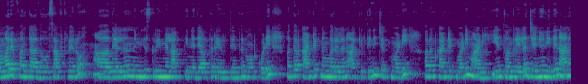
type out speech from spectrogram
ಎಂ ಆರ್ ಎಫ್ ಅಂತ ಅದು ಸಾಫ್ಟ್ವೇರು ಅದೆಲ್ಲ ನಿಮಗೆ ಸ್ಕ್ರೀನ್ ಮೇಲೆ ಹಾಕ್ತೀನಿ, ಅದು ಯಾವ ಥರ ಇರುತ್ತೆ ಅಂತ ನೋಡ್ಕೊಳ್ಳಿ. ಮತ್ತು ಅವ್ರ ಕಾಂಟ್ಯಾಕ್ಟ್ ನಂಬರ್ ಎಲ್ಲನೂ ಹಾಕಿರ್ತೀನಿ ಚೆಕ್ ಮಾಡಿ, ಅವ್ರನ್ನ ಕಾಂಟ್ಯಾಕ್ಟ್ ಮಾಡಿ ಮಾಡಿ. ಏನು ತೊಂದರೆ ಇಲ್ಲ ಜೆನ್ಯೂನ್ ಇದೆ, ನಾನು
